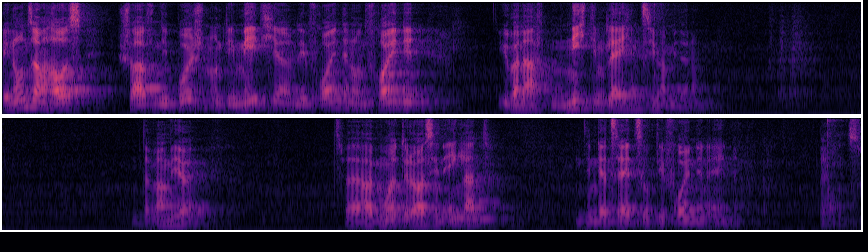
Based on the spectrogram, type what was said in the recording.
In unserem Haus schlafen die Burschen und die Mädchen und die Freundinnen und Freundinnen übernachten nicht im gleichen Zimmer miteinander. Und da waren wir zweieinhalb Monate oder was in England und in der Zeit zog die Freundin ein bei uns.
